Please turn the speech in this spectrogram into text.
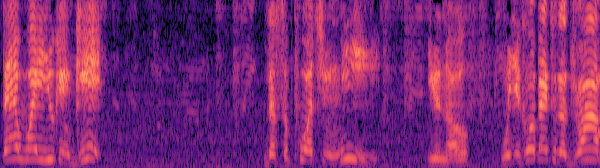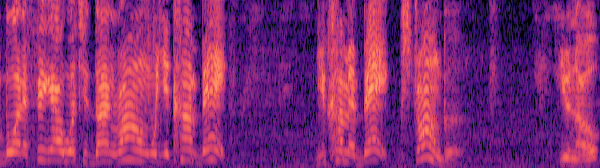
that way you can get the support you need. You know, when you go back to the drawing board and figure out what you've done wrong, when you come back, you coming back stronger. You know,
